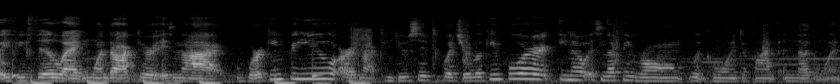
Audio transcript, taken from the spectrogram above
If you feel like one doctor is not working for you or is not conducive to what you're looking for, you know, it's nothing wrong with going to find another one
